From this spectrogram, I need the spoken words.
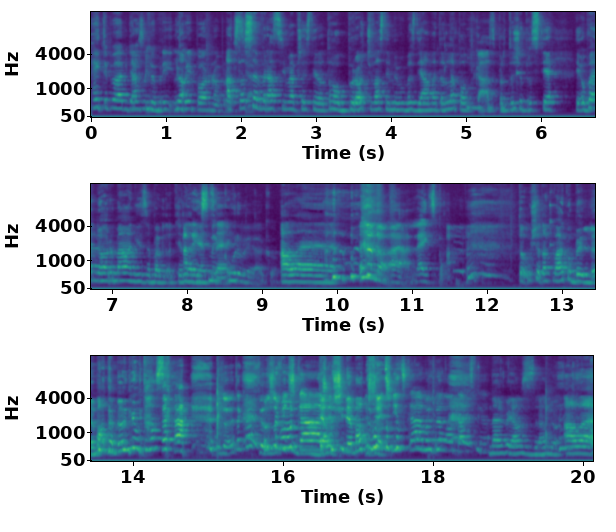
hej, ty vole, viděla jsem dobrý, No, dobrý porno A prostě. to se vracíme přesně do toho, proč vlastně my vůbec děláme tenhle podcast, protože prostě je úplně normální se bavit o a těchto nejsme věcech. kurvy, jako. Ale no a já nejsem. to už je taková jako by debilní otázka. to je taková filozofická, další debatu. řečnická možná otázka. Ne, jako já zrandu, ale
